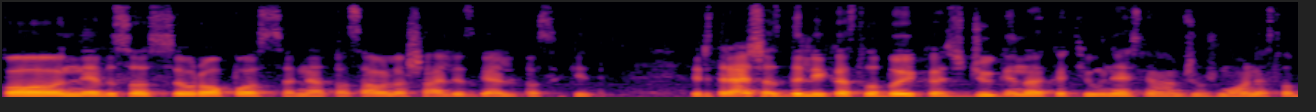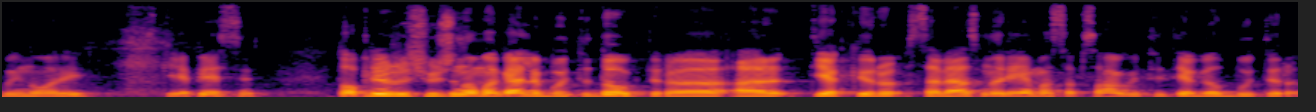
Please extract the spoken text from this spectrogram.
ko ne visos Europos ar net pasaulio šalis gali pasakyti. Ir trečias dalykas labai, kas džiugina, kad jaunesnio amžiaus žmonės labai noriai skiepėsi. To priežasčių, žinoma, gali būti daug. Tai yra ar tiek ir savęs norėjimas apsaugoti, tiek galbūt ir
